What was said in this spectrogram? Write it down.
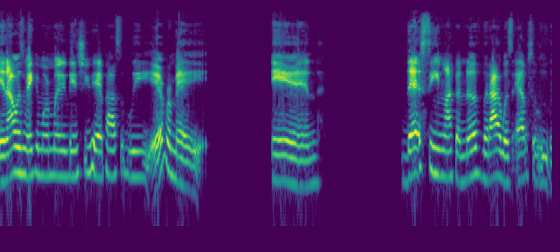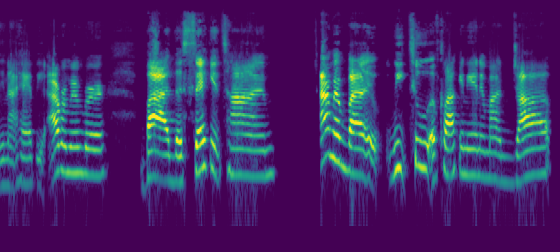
And I was making more money than she had possibly ever made. And that seemed like enough, but I was absolutely not happy. I remember by the second time, I remember by week two of clocking in in my job,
